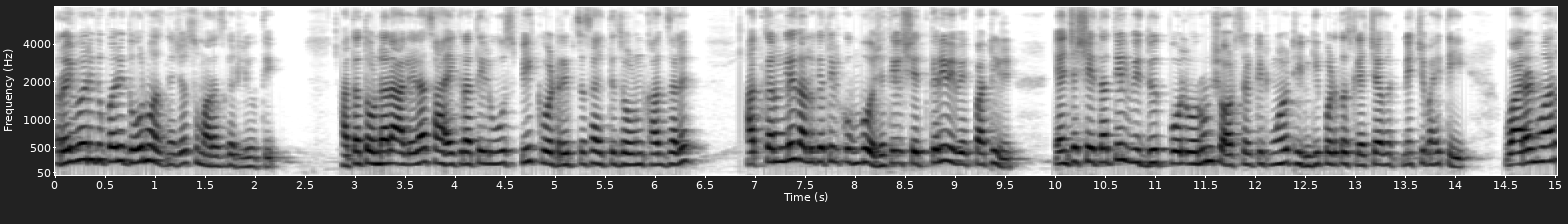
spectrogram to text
रविवारी दुपारी दोन वाजण्याच्या सुमारास घडली होती. हातातोंडाला आलेला सहा एकरातील ऊस पीक व ड्रीपचं साहित्य जळून खाक झाले. हातकणंगले तालुक्यातील कुंभोज येथील शेतकरी विवेक पाटील यांच्या शेतातील विद्युत पोलवरून शॉर्ट सर्किटमुळे ठिणगी पडत असल्याच्या घटनेची माहिती वारंवार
